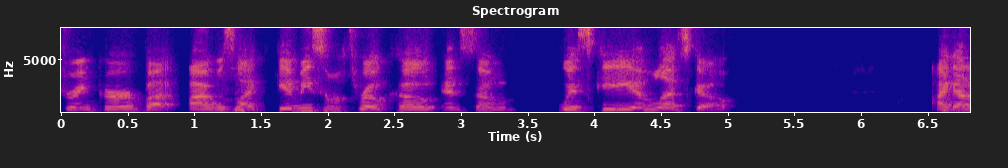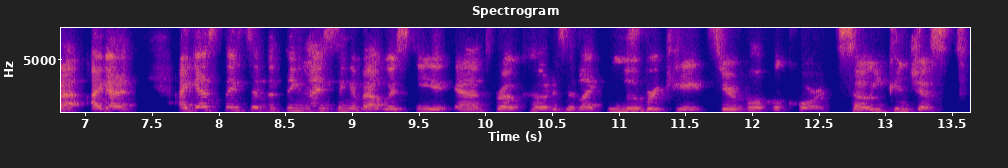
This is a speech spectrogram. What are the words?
drinker, but I was like, give me some throat coat and some whiskey and let's go. I gotta, mm-hmm. I gotta, I guess they said the thing, nice thing about whiskey and throat coat is it like lubricates your vocal cords. So you can just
